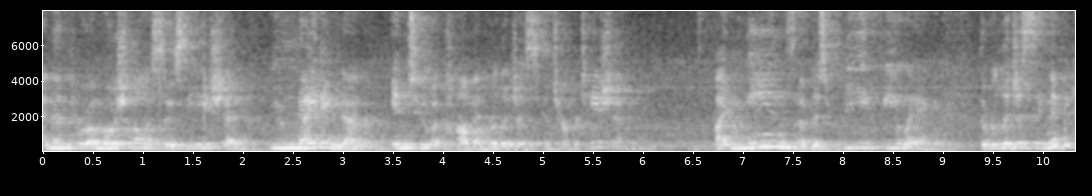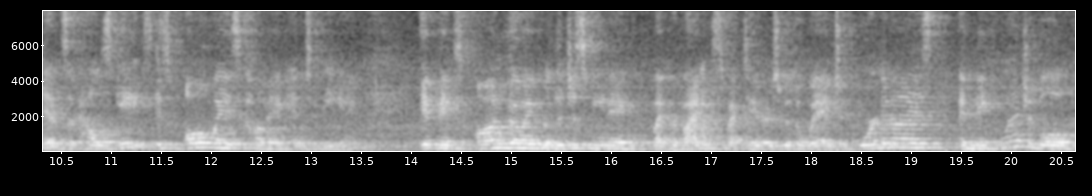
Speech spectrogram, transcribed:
and then through emotional association, uniting them into a common religious interpretation. By means of this re-feeling, the religious significance of Hell's Gates is always coming into being. It makes ongoing religious meaning by providing spectators with a way to organize and make legible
